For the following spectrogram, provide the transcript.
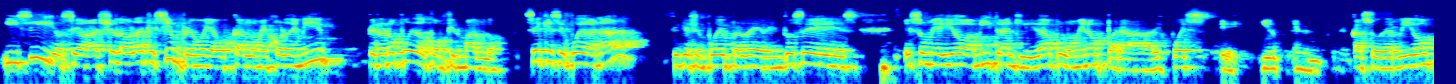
y sí, o sea, yo la verdad que siempre voy a buscar lo mejor de mí, pero no puedo confirmarlo. Sé que se puede ganar, sé que se puede perder. Entonces, eso me dio a mí tranquilidad, por lo menos, para después eh, ir, en, el caso de Río,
